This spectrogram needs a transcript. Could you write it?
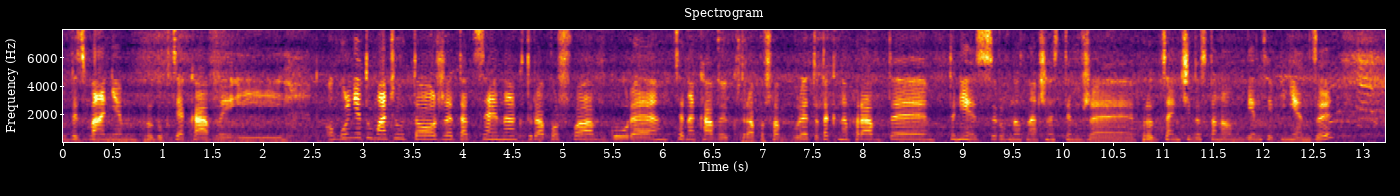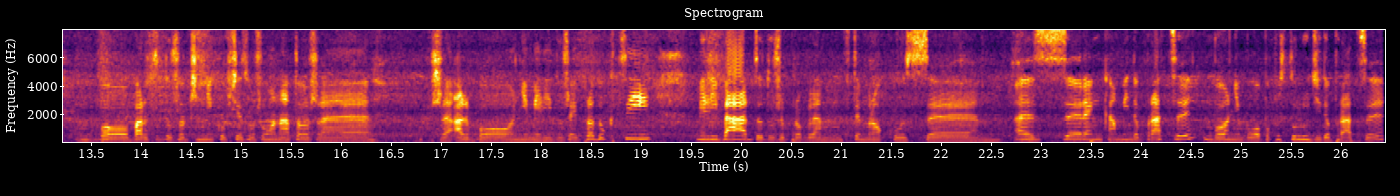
wyzwaniem produkcja kawy i ogólnie tłumaczył to, że ta cena, która poszła w górę, cena kawy, która poszła w górę, to tak naprawdę to nie jest równoznaczne z tym, że producenci dostaną więcej pieniędzy, bo bardzo dużo czynników się złożyło na to, że że albo nie mieli dużej produkcji, mieli bardzo duży problem w tym roku z, e, z rękami do pracy, bo nie było po prostu ludzi do pracy.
